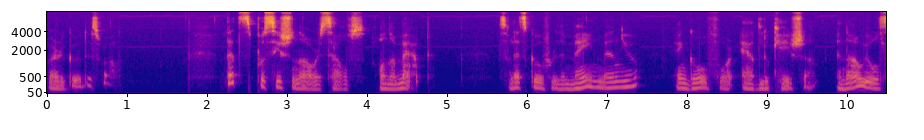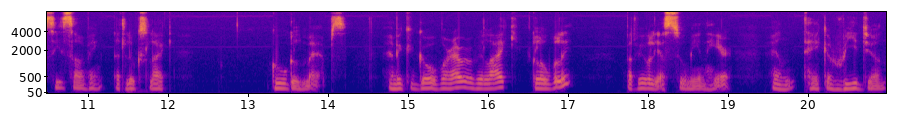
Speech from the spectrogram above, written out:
very good as well. Let's position ourselves on a map. So let's go for the main menu and go for add location. And now we will see something that looks like Google Maps. And we could go wherever we like globally, but we will just zoom in here and take a region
